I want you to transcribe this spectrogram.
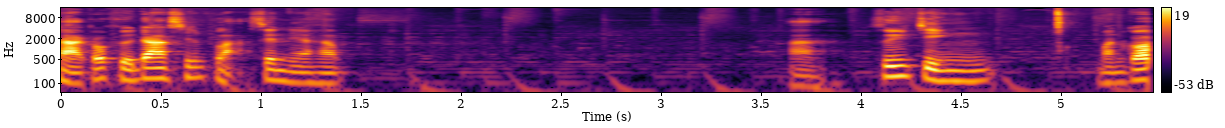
ฉากก็คือด้านเส้นประเส้นนี้ครับอ่าซึ่งจริงๆมันก็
